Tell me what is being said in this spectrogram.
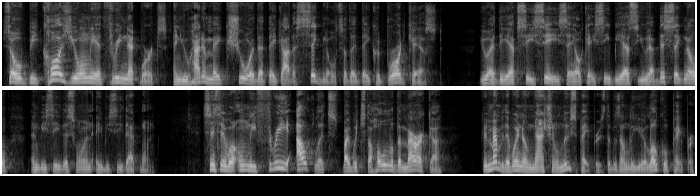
So, because you only had three networks and you had to make sure that they got a signal so that they could broadcast, you had the FCC say, okay, CBS, you have this signal, NBC this one, ABC that one. Since there were only three outlets by which the whole of America, remember, there were no national newspapers, there was only your local paper.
